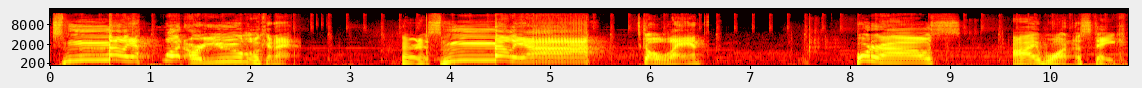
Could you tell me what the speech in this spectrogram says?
Smellia. What are you looking at? There it is. Smellia. Let's go, Lance. Porterhouse. I want a steak.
